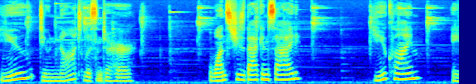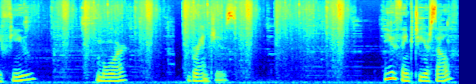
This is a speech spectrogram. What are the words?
You do not listen to her. Once she's back inside, you climb a few more branches. You think to yourself,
